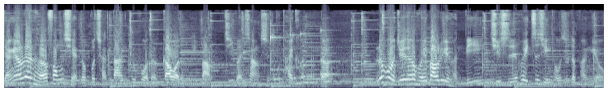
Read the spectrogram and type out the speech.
想要任何风险都不承担就获得高额的回报，基本上是不太可能的。如果觉得回报率很低，其实会自行投资的朋友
